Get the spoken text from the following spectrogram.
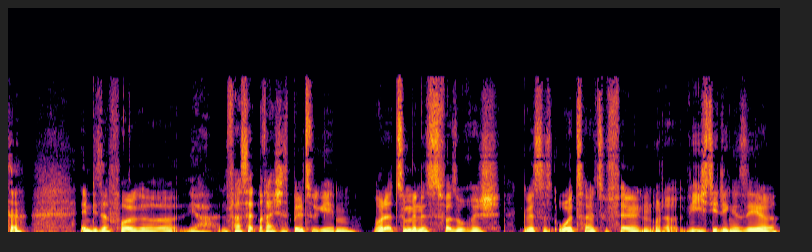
in dieser Folge ja ein facettenreiches Bild zu geben. Oder zumindest versuche ich ein gewisses Urteil zu fällen oder wie ich die Dinge sehe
